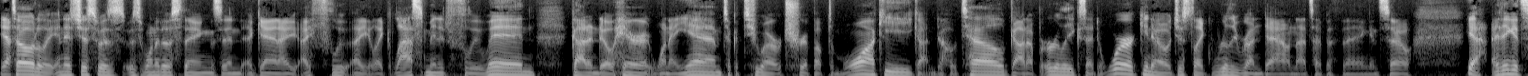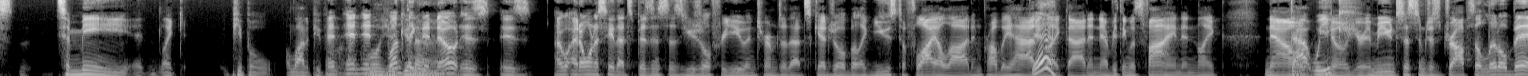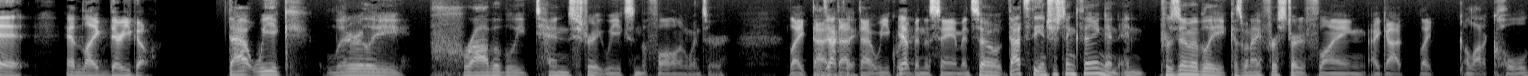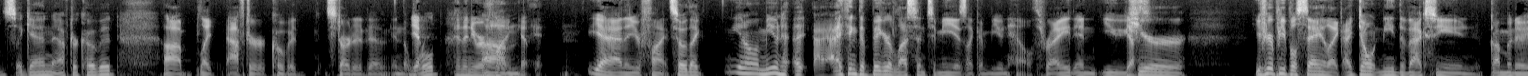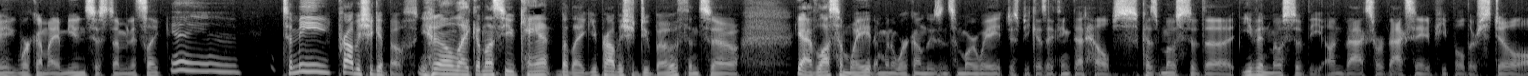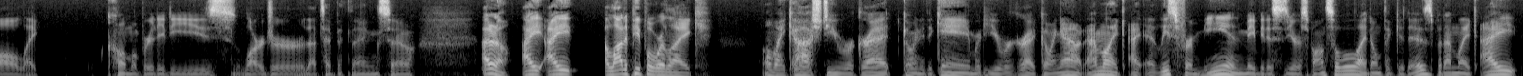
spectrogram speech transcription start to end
Yeah. totally and it just was was one of those things and again i i flew i like last minute flew in got into o'hare at 1 a.m took a two hour trip up to milwaukee got into hotel got up early because i had to work you know just like really run down that type of thing and so yeah i think it's to me it, like people a lot of people And and, like, and well, one thing to gonna- note is is I, I don't want to say that's business as usual for you in terms of that schedule, but like you used to fly a lot and probably had Yeah. like that, and everything was fine, and like now That week- you know your immune system just drops a little bit, and like there you go. that week literally probably 10 straight weeks in the fall and winter like that Exactly. that that week would Yep. have been the same and so that's the interesting thing and and presumably because when i first started flying i got like a lot of colds again after covid uh, like after covid started in, in the Yep. world And then you were flying. Um, Yep. yeah and then you're fine so like you know immune I, I think the bigger lesson to me is like immune health right and you Yes. hear you hear people say like i don't need the vaccine i'm going to work on my immune system and it's like yeah, yeah to me probably should get both you know like unless you can't but like you probably should do both and so yeah i've lost some weight i'm going to work on losing some more weight just because i think that helps because most of the even most of the unvaxxed or vaccinated people they're still all like comorbidities larger that type of thing so I don't know. I, I a lot of people were like, "Oh my gosh, do you regret going to the game or do you regret going out?" I'm like, I, at least for me, and maybe this is irresponsible. I don't think it is, but I'm like, I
